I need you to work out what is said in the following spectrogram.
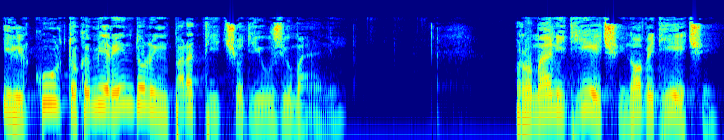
Il culto che mi rendono imparaticcio di usi umani. Romani 10, 9, 10.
